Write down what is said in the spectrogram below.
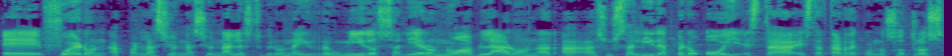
eh, fueron a Palacio Nacional, estuvieron ahí reunidos, salieron, no hablaron a, su salida, pero hoy está esta tarde con nosotros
